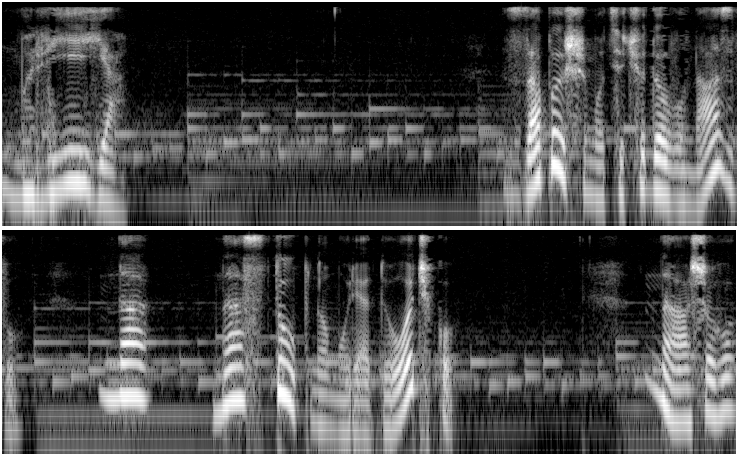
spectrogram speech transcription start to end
Мрія. Запишемо цю чудову назву на наступному рядочку нашого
